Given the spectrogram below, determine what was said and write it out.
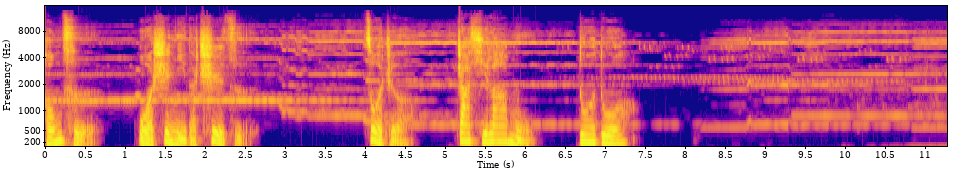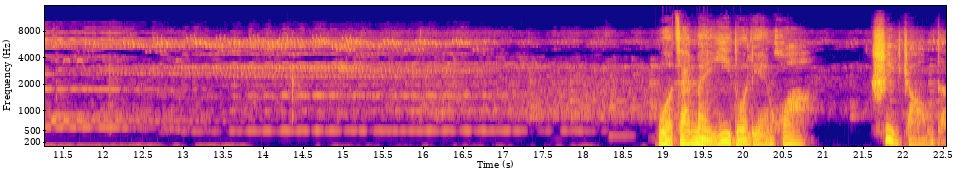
从此，我是你的赤子。作者：扎西拉姆·多多。我在每一朵莲花，睡着的、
